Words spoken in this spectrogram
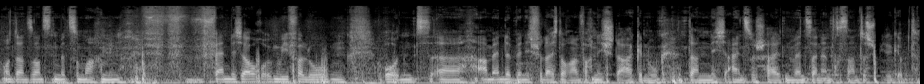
und ansonsten mitzumachen, fände ich auch irgendwie verlogen. Und äh, am Ende bin ich vielleicht auch einfach nicht stark genug, dann nicht einzuschalten, wenn es ein interessantes Spiel gibt.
